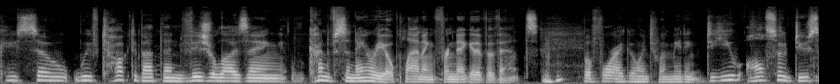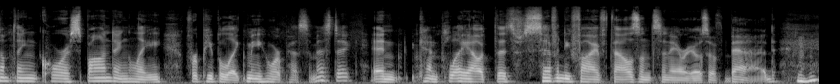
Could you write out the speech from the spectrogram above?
Okay, so we've talked about then visualizing kind of scenario planning for negative events mm-hmm. before I go into a meeting. Do you also do something correspondingly for people like me who are pessimistic and can play out the 75,000 scenarios of bad? Mm-hmm.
